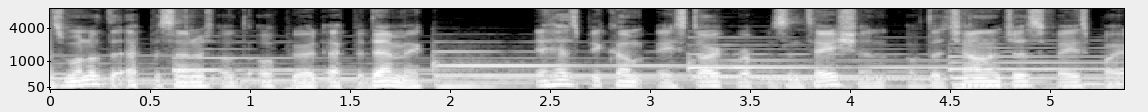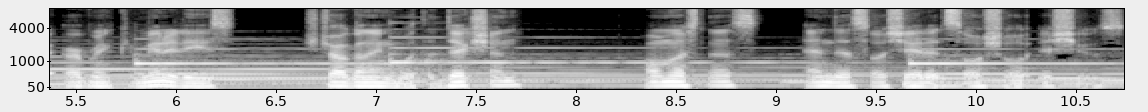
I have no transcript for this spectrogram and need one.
As one of the epicenters of the opioid epidemic, it has become a stark representation of the challenges faced by urban communities struggling with addiction, homelessness, and associated social issues.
